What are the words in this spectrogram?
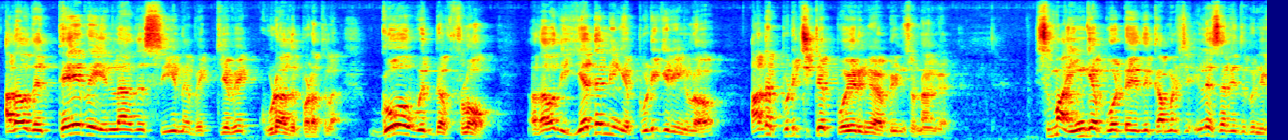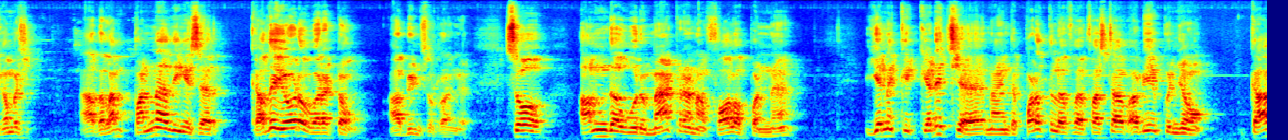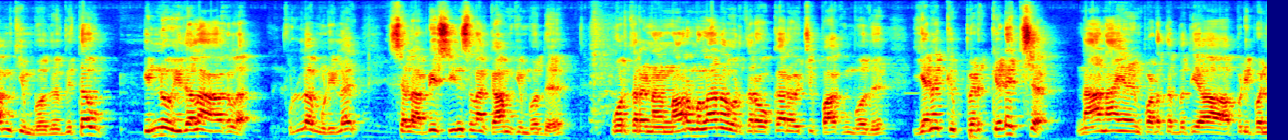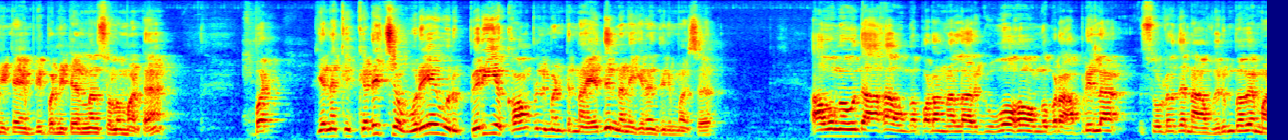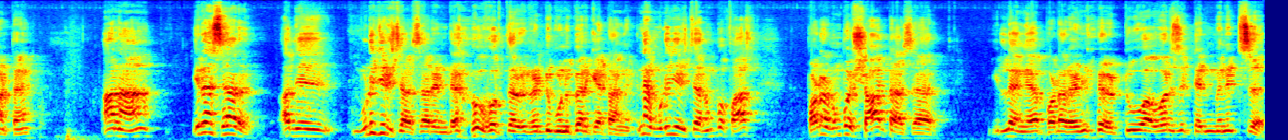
அதாவது தேவையில்லாத சீனை வைக்கவே கூடாது படத்தில். கோ வித் த ஃப்ளோ அதாவது எதை நீங்கள் பிடிக்கிறீங்களோ அதை பிடிச்சிட்டே போயிருங்க அப்படின்னு சொன்னாங்க. சும்மா இங்கே போட்டு இது கமர்ஷியல் இல்லை சார் இது கொஞ்சம் கமர்ஷியல் அதெல்லாம் பண்ணாதீங்க சார் கதையோட வரட்டும் அப்படின்னு சொல்கிறாங்க ஸோ அந்த ஒரு மேட்டரை நான் ஃபாலோ பண்ணேன். எனக்கு கிடைச்ச நான் இந்த படத்தில் ஃபர்ஸ்ட் ஆஃப் அப்படியே கொஞ்சம் காமிக்கும்போது வித்தவுட் இன்னும் இதெல்லாம் ஆகலை. ஃபுல்லாக முடியல. சில அப்படியே சீன்ஸ்லாம் காமிக்கும்போது ஒருத்தரை நான் நார்மலான ஒருத்தரை உட்கார வச்சு பார்க்கும்போது எனக்கு பெ- கிடைச்ச நானா என் படத்தை பற்றியா அப்படி பண்ணிட்டேன் இப்படி பண்ணிட்டேன்லாம் சொல்ல மாட்டேன். பட் எனக்கு கிடைச்ச ஒரே ஒரு பெரிய காம்ப்ளிமெண்ட் நான் எதுன்னு நினைக்கிறேன் தெரியுமா சார் அவங்க வந்து ஆஹா உங்கள் படம் நல்லா இருக்கு ஓஹோ உங்கள் படம் அப்படிலாம் சொல்கிறத நான் விரும்பவே மாட்டேன். ஆனால் என்ன சார் அது முடிஞ்சிருச்சா சார் என்ற ஒருத்தர் ரெண்டு மூணு பேர் கேட்டாங்க. என்ன முடிஞ்சிருச்சா? ரொம்ப ஃபாஸ்ட் படம் ரொம்ப ஷார்ட்டா சார் இல்லைங்க படம் ரெண்டு டூ ஹவர்ஸ் டென் மினிட்ஸு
